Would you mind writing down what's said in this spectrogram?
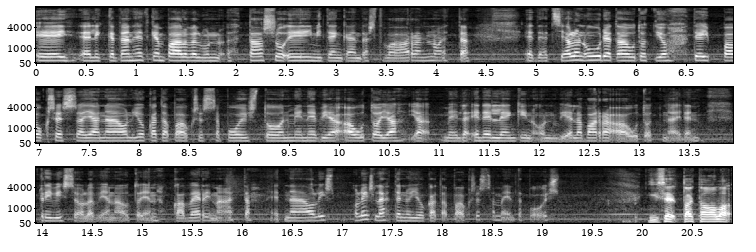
Ei, eli tämän hetken palvelun taso ei mitenkään tästä vaarannu, että, että, että siellä on uudet autot jo teippauksessa ja nämä on joka tapauksessa poistoon meneviä autoja ja meillä edelleenkin on vielä vara-autot näiden rivissä olevien autojen kaverina, että, että nämä olisi, olisi lähtenyt joka tapauksessa meiltä pois. Niin se taitaa olla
